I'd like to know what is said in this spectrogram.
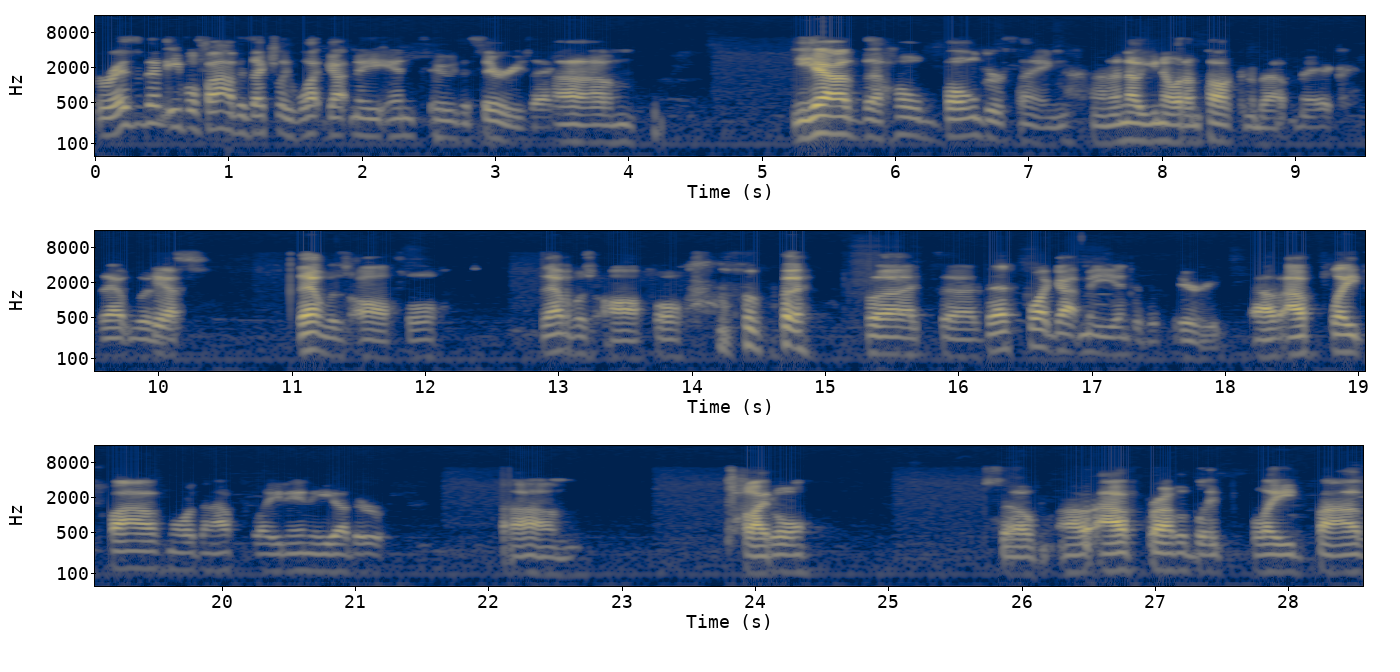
Resident Evil Five is actually what got me into the series. Um, yeah, the whole Boulder thing, and I know you know what I'm talking about, Mick. That was Yes. that was awful. That was awful. but but uh, that's what got me into the series. I've, I've played five more than I've played any other um, title. So uh, I've probably played five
